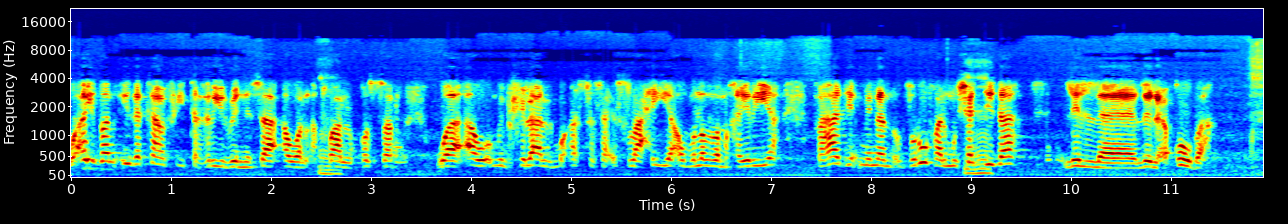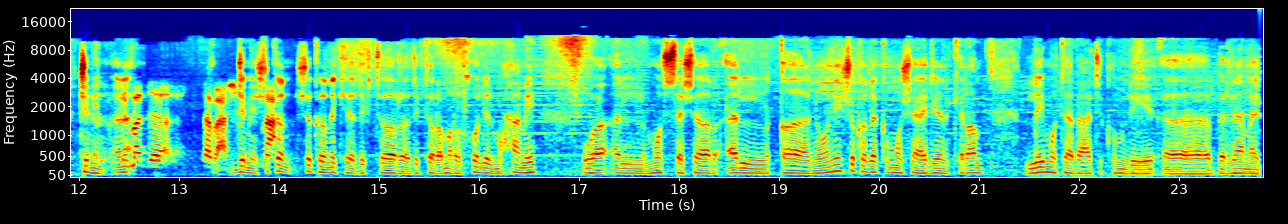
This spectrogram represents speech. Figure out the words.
وأيضا إذا كان في تغرير بالنساء أو الأطفال القصر أو من خلال مؤسسة إصلاحية أو منظمة خيرية فهذه من الظروف المشددة للعقوبة. جميل. المدى جميل. شكرا نعم. شكرا لك يا دكتور دكتور عمر الخولي المحامي والمستشار القانوني. شكرا لكم مشاهدينا الكرام لمتابعتكم لبرنامج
